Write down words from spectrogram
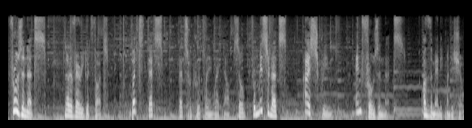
Frozen Nuts. Not a very good thought. But that's that's what we're playing right now. So for Mr. Nutz, Ice Scream, and Frozen Nutz on the Manic Monday Show.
